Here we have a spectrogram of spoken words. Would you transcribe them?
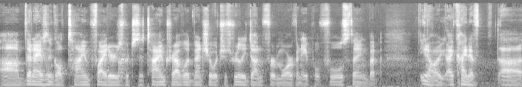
Um, then I have something called Time Fighters, which is a time travel adventure, which was really done for more of an April Fool's thing. But you know, I, I kind of uh,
